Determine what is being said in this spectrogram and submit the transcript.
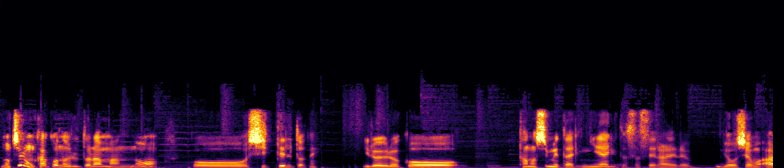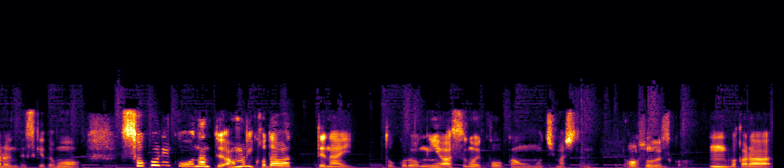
もちろん過去のウルトラマンの、こう、知ってるとね、いろいろこう、楽しめたり、にやりとさせられる描写もあるんですけども、そこにこう、なんていう、あんまりこだわってないところにはすごい好感を持ちましたね。あ、そうですか。うん、だから、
